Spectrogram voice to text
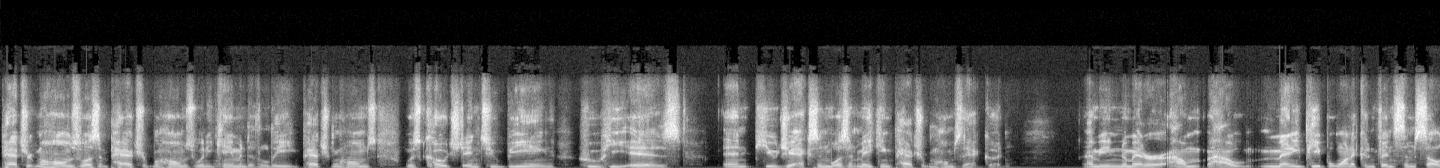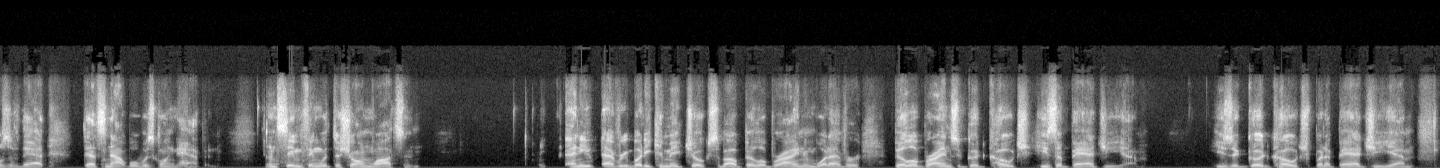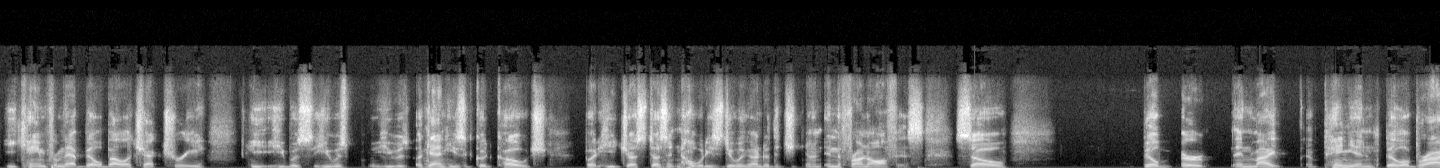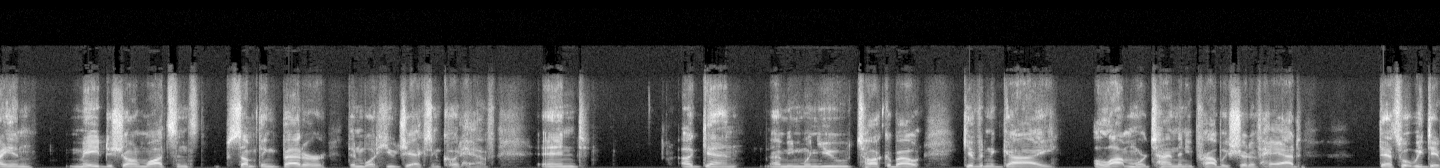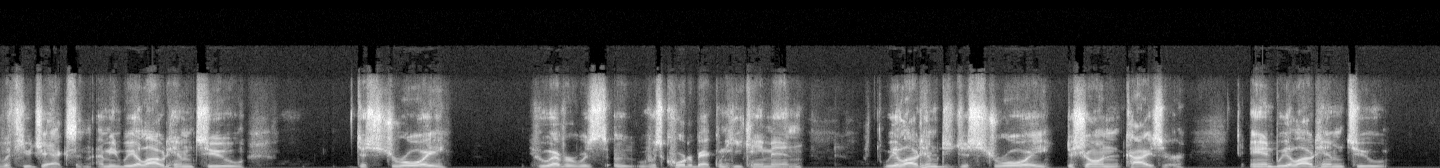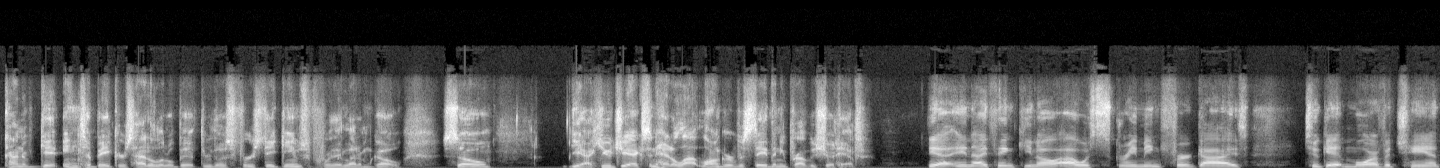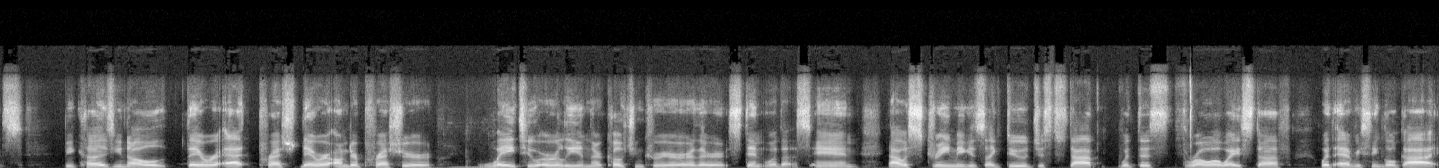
Patrick Mahomes wasn't Patrick Mahomes when he came into the league. Patrick Mahomes was coached into being who he is, and Hue Jackson wasn't making Patrick Mahomes that good. I mean, no matter how how many people want to convince themselves of that, that's not what was going to happen. And same thing with Deshaun Watson. Any everybody can make jokes about Bill O'Brien and whatever. Bill O'Brien's a good coach. He's a bad GM. He's a good coach, but a bad GM. He came from that Bill Belichick tree. He he was he was he was again. He's a good coach, but he just doesn't know what he's doing under the in the front office. So, Bill, or in my opinion, Bill O'Brien made Deshaun Watson something better than what Hue Jackson could have. And again, I mean, when you talk about giving a guy a lot more time than he probably should have had, that's what we did with Hue Jackson. I mean, we allowed him to destroy whoever was uh, was quarterback when he came in. We allowed him to destroy DeShone Kizer, and we allowed him to kind of get into Baker's head a little bit through those first eight games before they let him go. So, yeah, Hue Jackson had a lot longer of a stay than he probably should have. Yeah, and I think you know I was screaming for guys to get more of a chance because you know they were at pressure, they were under pressure way too early in their coaching career or their stint with us, and I was screaming, "It's like, dude, just stop with this throwaway stuff with every single guy."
